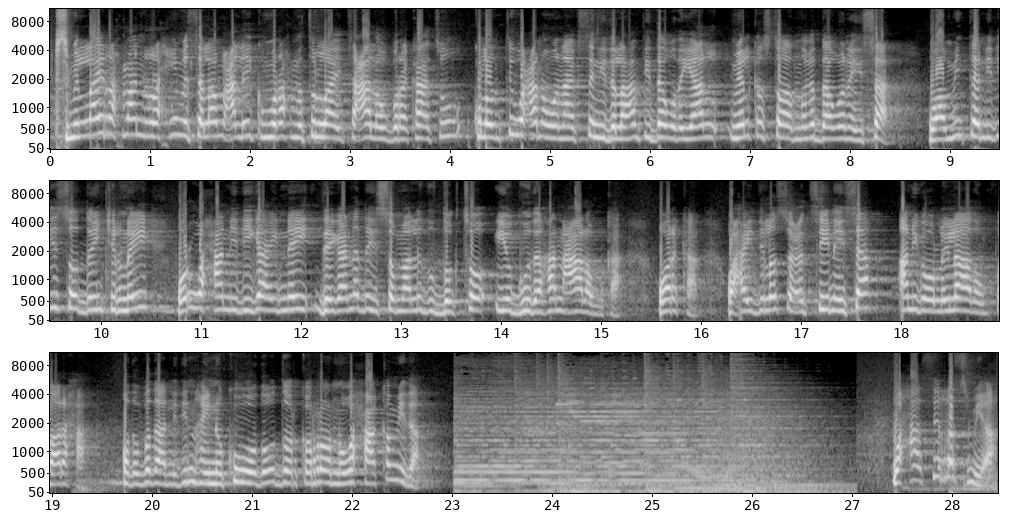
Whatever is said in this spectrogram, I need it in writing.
bismillaahi raxmaan raxiim assalaamu calaykum waraxmatullaahi tacaala wabarakaatu kulanti wacan oo wanaagsan idilahaantii daawadayaal. Meel kastoo aad naga daawanaysaan waa mintaan idiin soo dayn jirnay war waxaan idiiga haynay deegaanaday soomaalidu degto iyo guud ahaan caalamka. Warka waxaa idila socodsiinaysa anigoo layla aadan faaraxa. Qodobadaan idin hayno kuwooda u doorka roonna waxaa ka mid a waxaa si rasmi ah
